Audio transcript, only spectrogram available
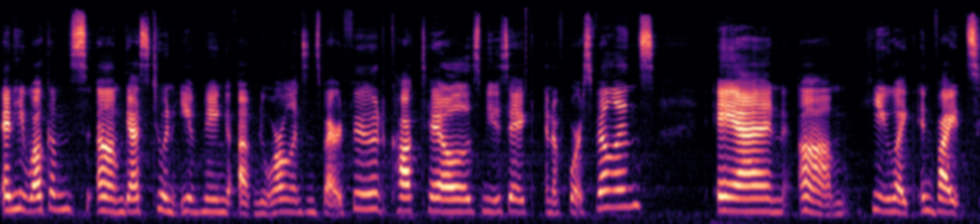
and he welcomes um, guests to an evening of New Orleans inspired food, cocktails, music, and of course, villains. And um, he like invites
